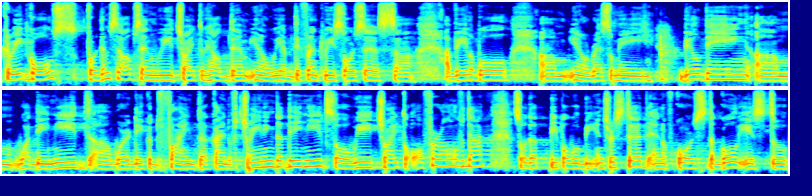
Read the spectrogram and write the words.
create goals for themselves and we try to help them. You know, we have different resources uh, available, um, you know, resume building, um, what they need, uh, where they could find the kind of training that they need. So we try to offer all of that so that people will be interested. And of course, the goal is to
